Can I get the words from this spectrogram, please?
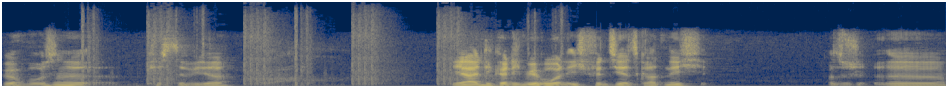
Irgendwo ist eine Kiste wieder. Ja, die könnte ich mir holen. Ich finde sie jetzt gerade nicht. Also, äh,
